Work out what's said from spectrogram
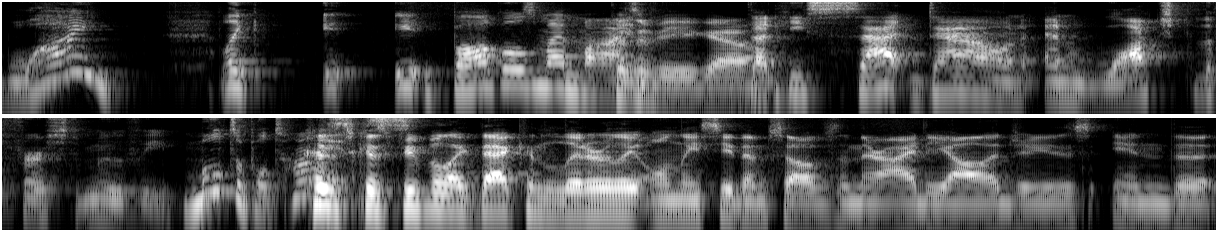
why? Like, it it boggles my mind of ego. that he sat down and watched the first movie multiple times. Because people like that can literally only see themselves and their ideologies in the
